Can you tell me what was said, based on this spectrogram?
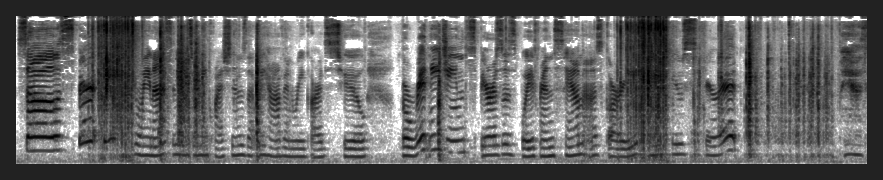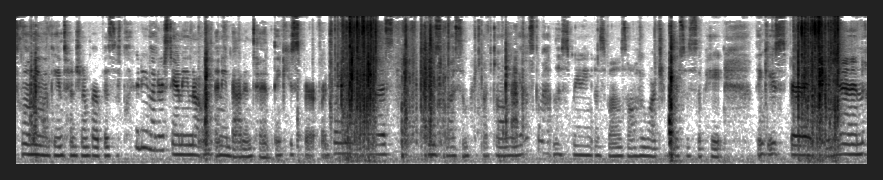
So Spirit, please join us and answer any questions that we have in regards to Britney Jean Spears' boyfriend, Sam Asghari. Thank you, Spirit. Yes, only with the intention and purpose of clarity and understanding, not with any bad intent. Thank you, Spirit, for joining us. Please bless and protect all. We ask about in this reading as well as all who watch and participate. Thank you, Spirit. Amen.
